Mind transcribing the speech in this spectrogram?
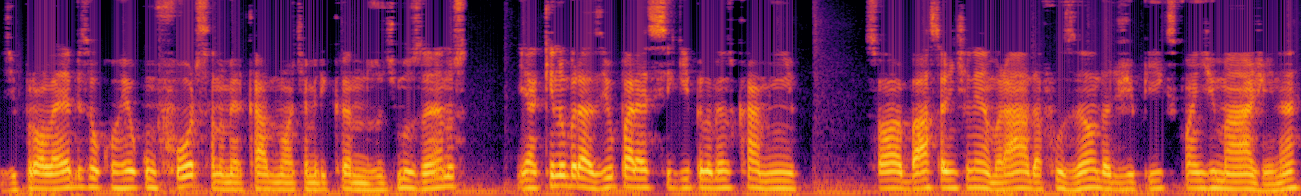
de Prolabs ocorreu com força no mercado norte-americano nos últimos anos e aqui no Brasil parece seguir pelo mesmo caminho. Só basta a gente lembrar da fusão da Digipix com a Indimagem, né?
